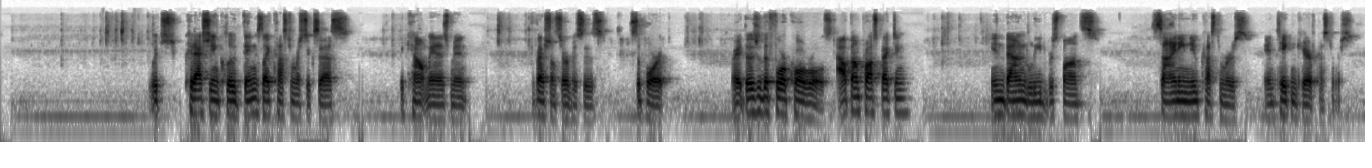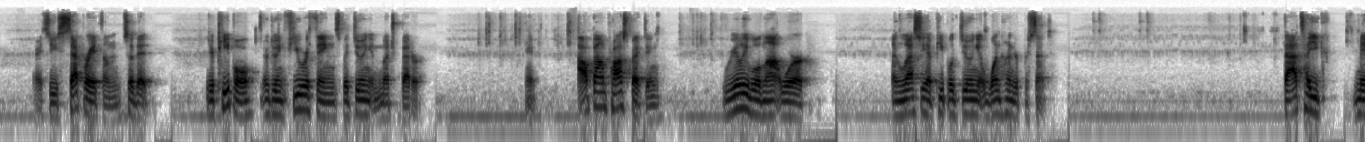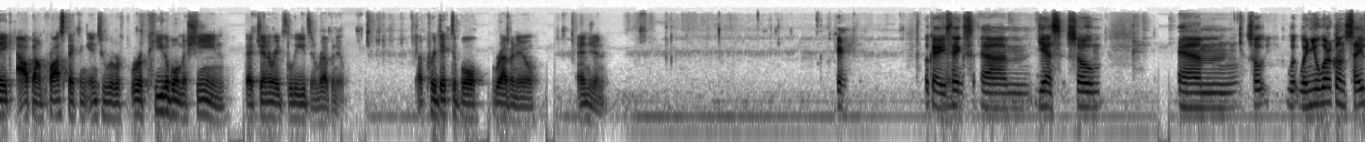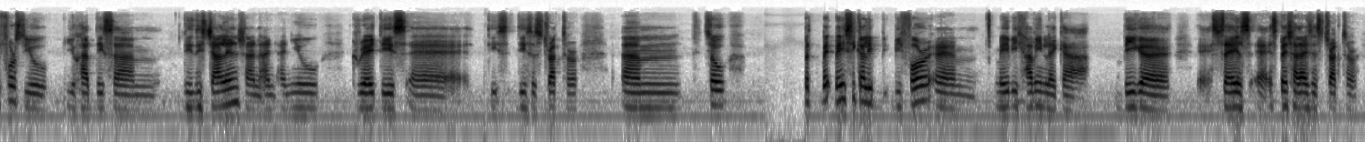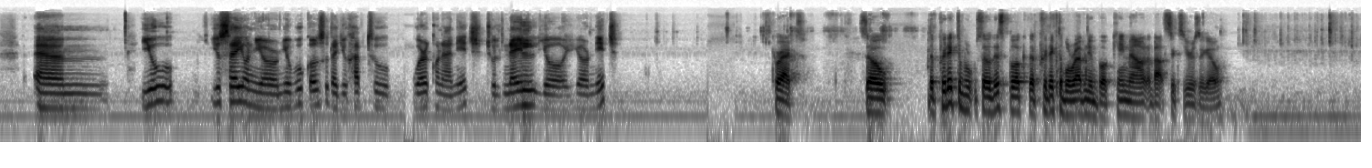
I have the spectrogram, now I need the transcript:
which could actually include things like customer success, account management, professional services, support. Right? Those are the four core roles outbound prospecting, inbound lead response, signing new customers, and taking care of customers right? So you separate them so that your people are doing fewer things but doing it much better. Okay? Outbound prospecting really will not work unless you have people doing it 100%. That's how you make outbound prospecting into a re- repeatable machine that generates leads and revenue, a predictable revenue engine. Okay, Okay. thanks. Um, yes, so um, so when you work on Salesforce, you you had this um, this, this, challenge and, and, and you create this uh, this this structure. Um, so, but basically, before um, maybe having like a bigger uh, sales uh, specialized structure, um, you you say on your new book also that you have to work on a niche to nail your your niche? Correct. So the predictable so this book the predictable revenue book came out about six years ago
